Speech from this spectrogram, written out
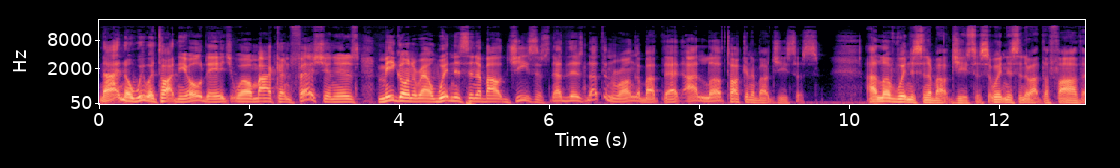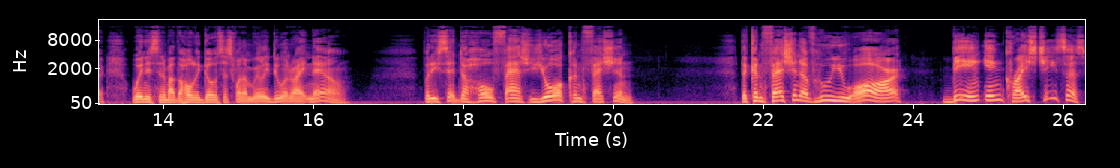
Now, I know we were taught in the old age, well, my confession is me going around witnessing about Jesus. Now, there's nothing wrong about that. I love talking about Jesus. I love witnessing about Jesus, witnessing about the Father, witnessing about the Holy Ghost. That's what I'm really doing right now. But he said to hold fast your confession the confession of who you are being in Christ Jesus,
